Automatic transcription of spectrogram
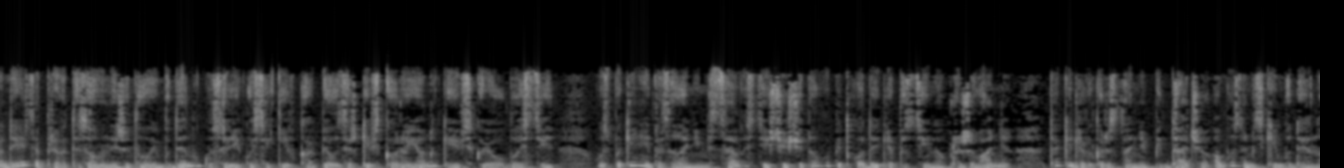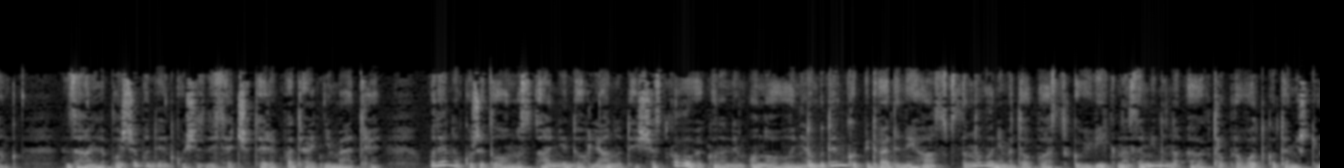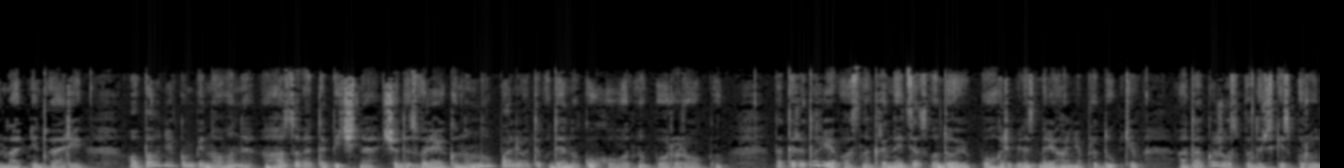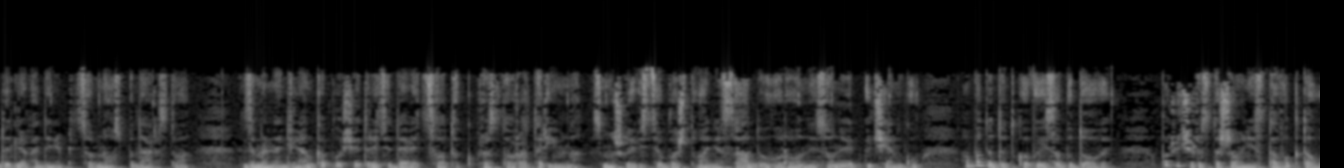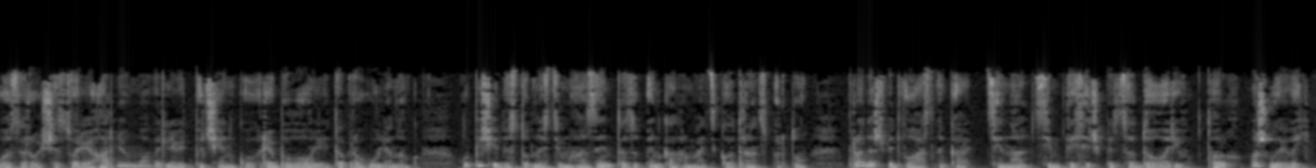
Продається приватизований житловий будинок у селі Косяківка Білоцерківського району Київської області у спокійній та зеленій місцевості, що чудово підходить для постійного проживання, так і для використання під дачу або за міський будинок. Загальна площа будинку 64 квадратні метри. Будинок у житловому стані доглянутий частково виконаним оновленням. До будинку підведений газ, встановлені металопластикові вікна, замінено електропроводку та міжкімнатні двері. Опалення комбіноване, газове та пічне, що дозволяє економно опалювати будинок у холодну пору року. На території власна криниця з водою, погріб для зберігання продуктів, а також господарські споруди для ведення підсобного господарства. Земельна ділянка площею 39 соток, простора та рівна, з можливістю облаштування саду, горони, зони відпочинку або додаткової забудови. Поруч розташовані ставок та озеро, що створює гарні умови для відпочинку, риболовлі та прогулянок. У пішій доступності магазин та зупинка громадського транспорту. Продаж від власника. Ціна 7500 доларів. Торг можливий.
